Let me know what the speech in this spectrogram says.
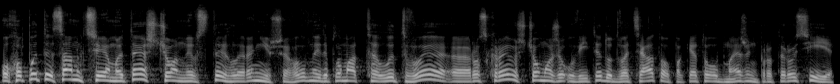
Охопити санкціями те, що не встигли раніше. Головний дипломат Литви е, розкрив, що може увійти до 20-го пакету обмежень проти Росії.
